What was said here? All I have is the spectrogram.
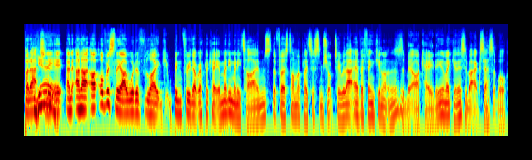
but actually, Yeah. it, and and I, I obviously I would have like been through that replicator many many times. The first time I played System Shock Two, without ever thinking like this is a bit arcadey, and making this a bit accessible.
